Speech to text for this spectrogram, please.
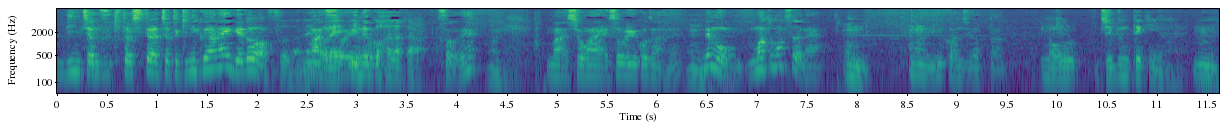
りんちゃん好きとしてはちょっと気に食わないけどそうだね、まあ犬子派だから。そうね。まあしょうがない。そういうことだね、うん。でもまとまってたね。うん、うんいい感じだった。まあ、俺自分的にはね。うん。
